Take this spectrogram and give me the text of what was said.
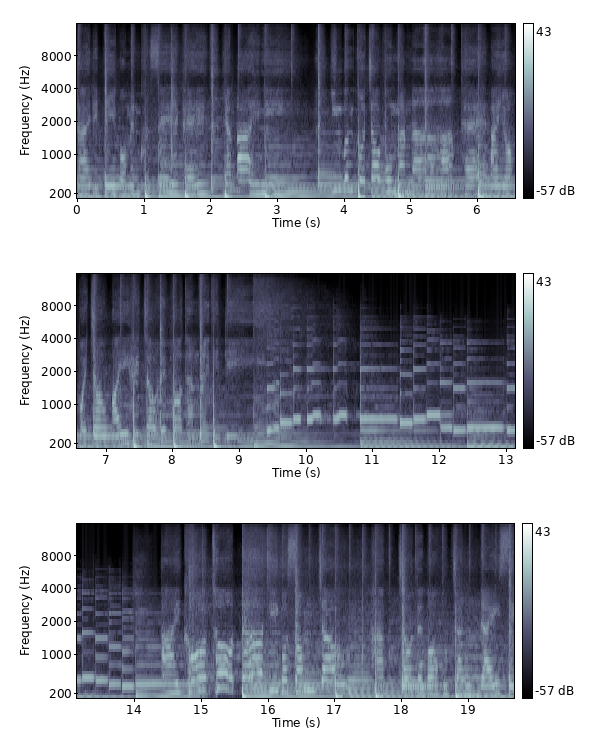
ชายดีๆบ่แม่นคนเสเพอยางอายนี่ยิ่งเบิ่งตัวเจ้าผู้งามน่าฮักแท้อายยอมปล่อยเจ้าไปให้เจ้าได้พอทางไหนที่ดีอายขอโทษเด้อที่บ่สมเจ้าหักเจ้าแต่บ่ฮู้จังใดสิ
